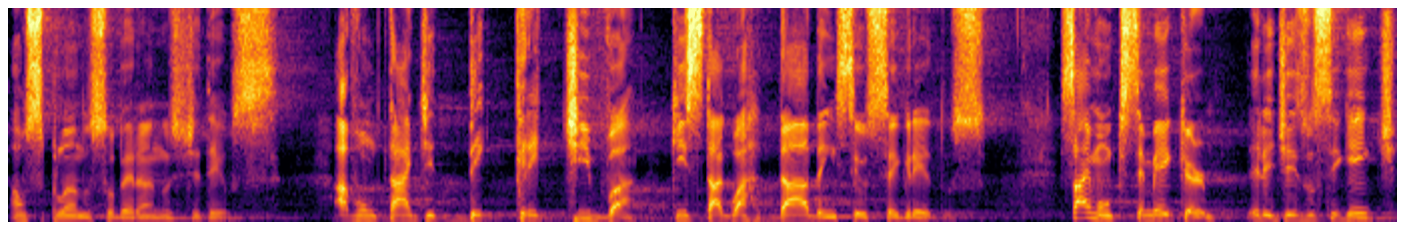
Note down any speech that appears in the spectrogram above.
aos planos soberanos de Deus, a vontade decretiva que está guardada em seus segredos. Simon Kissemaker, ele diz o seguinte:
